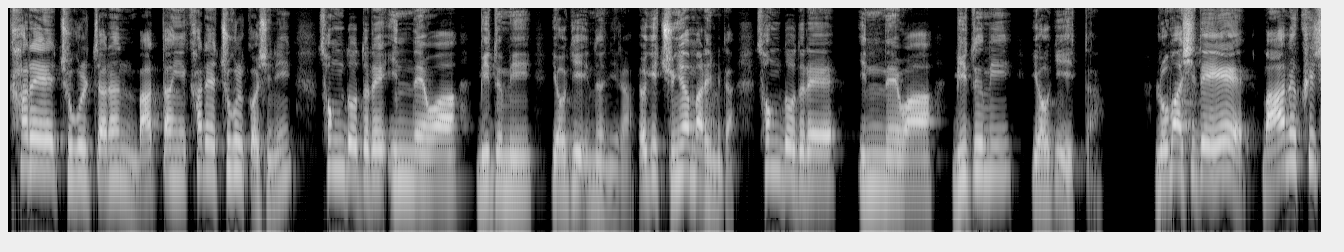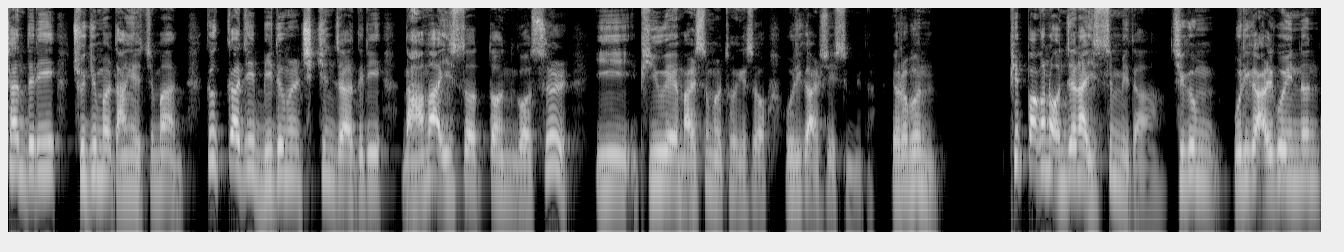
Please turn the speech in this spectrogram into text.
칼에 죽을 자는 마땅히 칼에 죽을 것이니 성도들의 인내와 믿음이 여기 있느니라. 여기 중요한 말입니다. 성도들의 인내와 믿음이 여기 있다. 로마 시대에 많은 크리스찬들이 죽임을 당했지만 끝까지 믿음을 지킨 자들이 남아 있었던 것을 이 비유의 말씀을 통해서 우리가 알 수 있습니다. 여러분, 핍박은 언제나 있습니다. 지금 우리가 알고 있는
